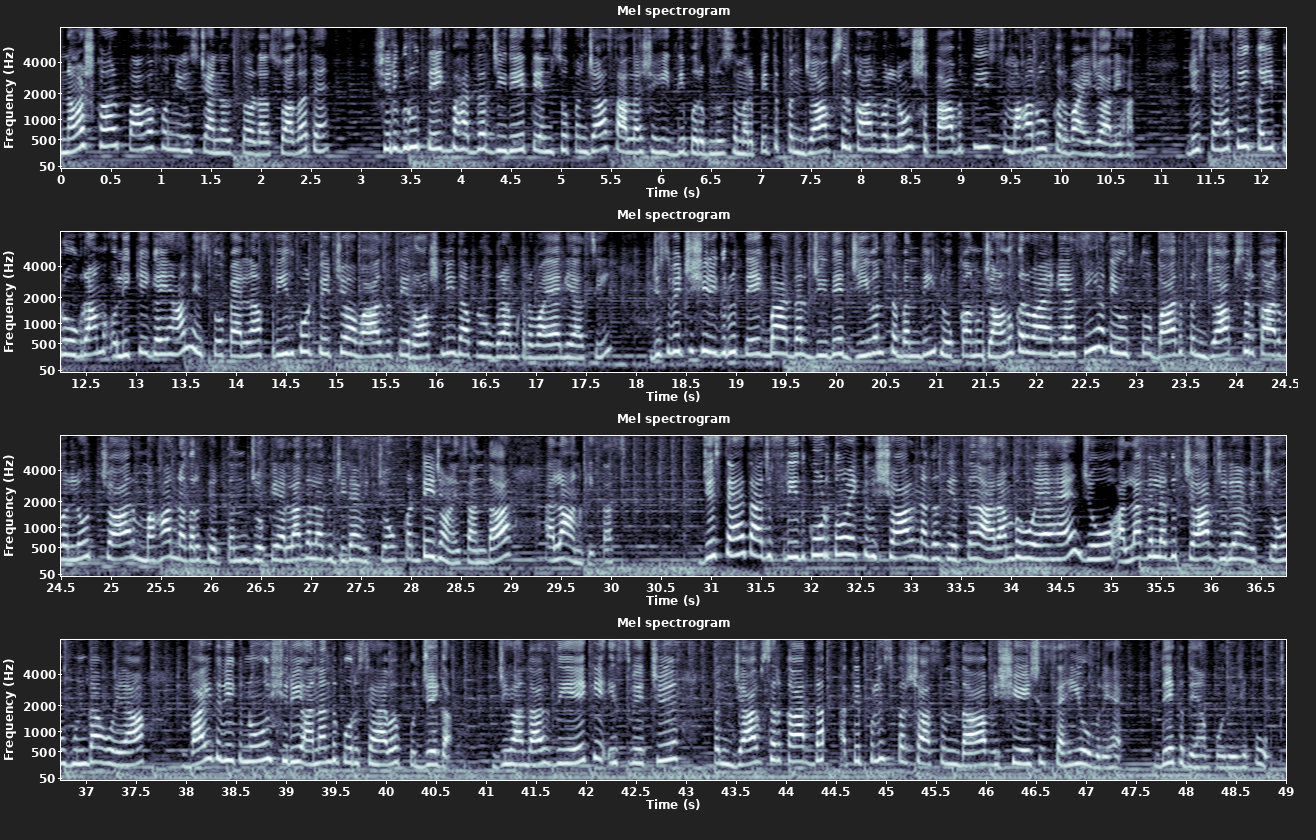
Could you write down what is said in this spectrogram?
ਨਮਸਕਾਰ, powerful news channel ਤੁਹਾਡਾ ਸਵਾਗਤ ਹੈ। ਸ਼੍ਰੀ ਗੁਰੂ ਤੇਗ ਬਹਾਦਰ ਜੀ ਦੇ 350 ਸਾਲਾ ਸ਼ਹੀਦੀ ਪੁਰਬ ਨੂੰ ਸਮਰਪਿਤ ਪੰਜਾਬ ਸਰਕਾਰ ਵੱਲੋਂ ਸ਼ਤਾਬਦੀ ਸਮਾਰੋਹ ਕਰਵਾਏ ਜਾ ਰਹੇ ਹਨ, ਜਿਸ ਤਹਿਤ ਕਈ ਪ੍ਰੋਗਰਾਮ ਉਲੀਕੇ ਗਏ ਹਨ। ਇਸ ਤੋਂ ਪਹਿਲਾਂ ਫਰੀਦਕੋਟ ਵਿੱਚ ਆਵਾਜ਼ ਅਤੇ ਰੋਸ਼ਨੀ ਦਾ ਪ੍ਰੋਗਰਾਮ ਕਰਵਾਇਆ ਗਿਆ ਸੀ, ਜਿਸ ਵਿੱਚ ਸ਼੍ਰੀ ਗੁਰੂ ਤੇਗ ਬਹਾਦਰ ਜੀ ਦੇ ਜੀਵਨ ਸੰਬੰਧੀ ਲੋਕਾਂ ਨੂੰ ਜਾਣੂ ਕਰਵਾਇਆ ਗਿਆ ਸੀ ਅਤੇ ਉਸ ਤੋਂ ਬਾਅਦ ਪੰਜਾਬ ਸਰਕਾਰ ਵੱਲੋਂ ਚਾਰ ਮਹਾਨਗਰ ਕੀਰਤਨ ਜੋ ਕਿ ਅਲੱਗ-ਅਲੱਗ ਜ਼ਿਲ੍ਹਿਆਂ ਵਿੱਚੋਂ ਕੱਢੇ ਜਾਣੇ ਸਨ ਦਾ ਐਲਾਨ ਕੀਤਾ ਸੀ। ਜਿਸ ਤਹਿਤ ਅੱਜ ਫਰੀਦਕੋਟ ਤੋਂ ਇੱਕ ਵਿਸ਼ਾਲ ਨਗਰ ਕੀਰਤਨ ਆਰੰਭ ਹੋਇਆ ਹੈ, ਜੋ ਅਲੱਗ-ਅਲੱਗ ਚਾਰ ਜ਼ਿਲ੍ਹਿਆਂ ਵਿੱਚੋਂ ਹੁੰਦਾ ਹੋਇਆ 22 ਤਰੀਕ ਨੂੰ ਸ਼੍ਰੀ ਆਨੰਦਪੁਰ ਸਾਹਿਬ ਪੁੱਜੇਗਾ। ਜੀ ਹਾਂ, ਦੱਸ ਦਈਏ ਕਿ ਇਸ ਵਿੱਚ ਪੰਜਾਬ ਸਰਕਾਰ ਦਾ ਅਤੇ ਪੁਲਿਸ ਪ੍ਰਸ਼ਾਸਨ ਦਾ ਵਿਸ਼ੇਸ਼ ਸਹਿਯੋਗ ਰਿਹਾ ਹੈ। ਦੇਖਦੇ ਹਾਂ ਪੂਰੀ ਰਿਪੋਰਟ।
